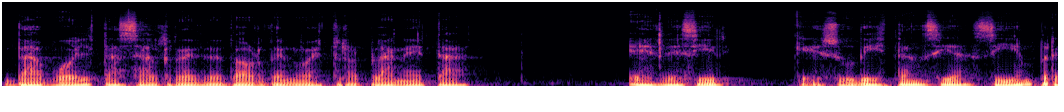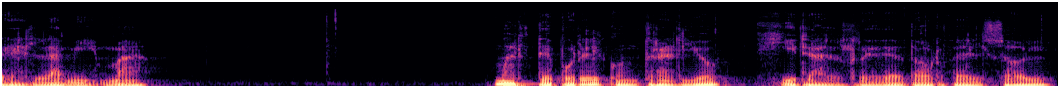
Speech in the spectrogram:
da vueltas alrededor de nuestro planeta. Es decir, que su distancia siempre es la misma. Marte, por el contrario, gira alrededor del Sol,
